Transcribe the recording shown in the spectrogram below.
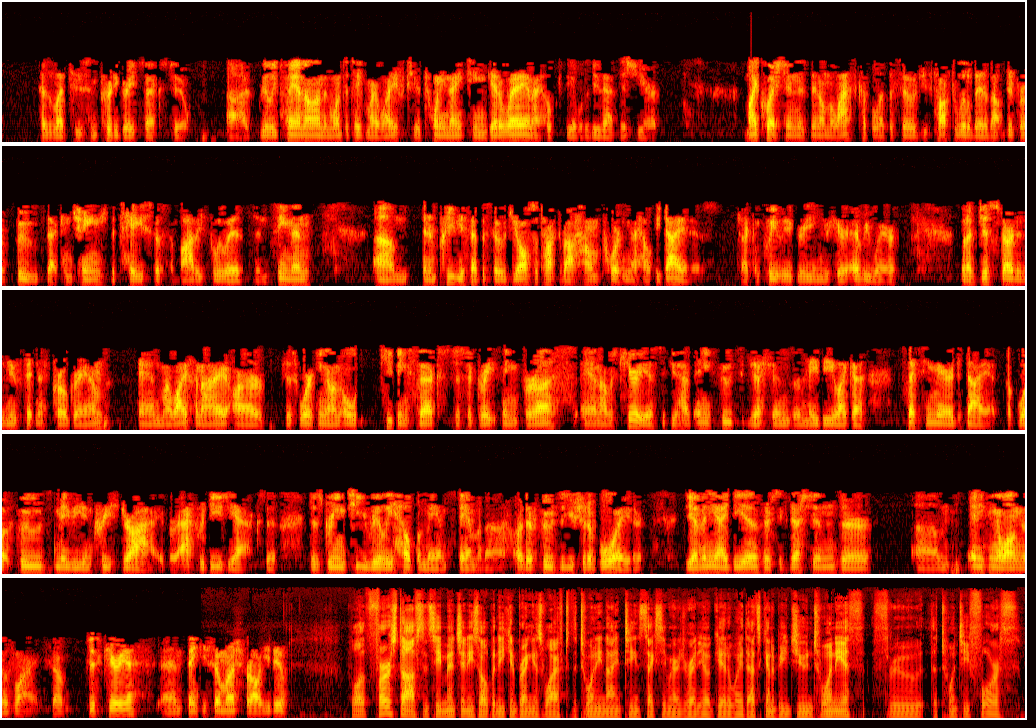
has led to some pretty great sex too. Uh, I really plan on and want to take my wife to a 2019 getaway, and I hope to be able to do that this year. My question has been on the last couple episodes, you've talked a little bit about different foods that can change the taste of some body fluids and semen. Um, and in previous episodes, you also talked about how important a healthy diet is, which I completely agree and you hear everywhere. But I've just started a new fitness program, and my wife and I are just working on old keeping sex just a great thing for us. And I was curious if you have any food suggestions or maybe like a sexy marriage diet of what foods maybe increase drive or aphrodisiacs. Uh, does green tea really help a man's stamina? Are there foods that you should avoid? Or do you have any ideas or suggestions or um, anything along those lines? So just curious, and thank you so much for all you do. Well, first off, since he mentioned he's hoping he can bring his wife to the 2019 Sexy Marriage Radio Getaway, that's going to be June 20th through the 24th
